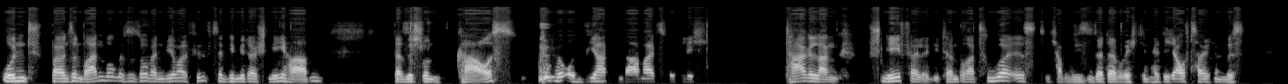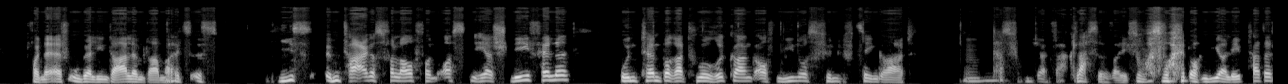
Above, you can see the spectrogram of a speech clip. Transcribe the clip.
Und bei uns in Brandenburg ist es so, wenn wir mal fünf Zentimeter Schnee haben, das ist schon Chaos. Und wir hatten damals wirklich tagelang Schneefälle. Die Temperatur ist, ich habe diesen Wetterbericht, den hätte ich aufzeichnen müssen, von der FU Berlin-Dahlem damals, ist, hieß im Tagesverlauf von Osten her Schneefälle und Temperaturrückgang auf minus 15 Grad. Mhm. Das fand ich einfach klasse, weil ich sowas vorher noch nie erlebt hatte.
